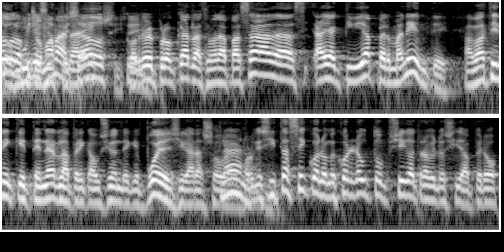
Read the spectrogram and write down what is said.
autos los mucho fines más semana, pesados. ¿eh? y- corrió el Procar la semana pasada, hay actividad permanente. Además tienen que tener la precaución de que puede llegar a sobrar, Claro. porque si está seco a lo mejor el auto llega a otra velocidad, pero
